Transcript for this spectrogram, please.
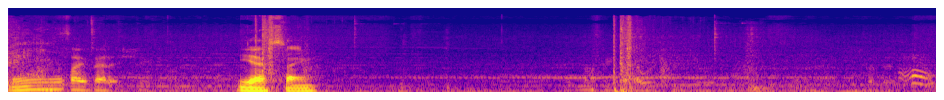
So bad at shooting. yeah, same. There's nothing better with TV than that. But there's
